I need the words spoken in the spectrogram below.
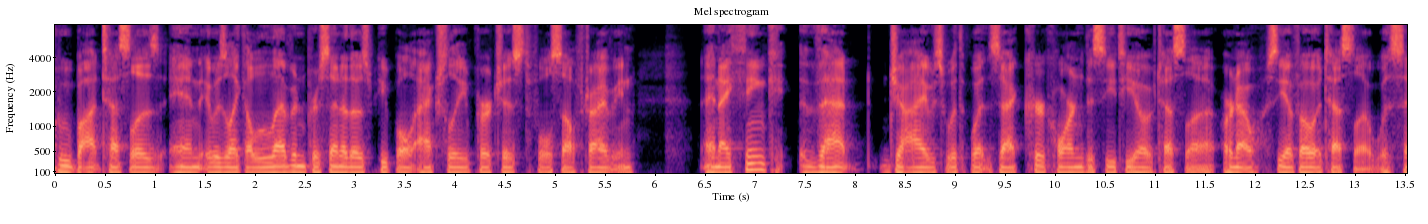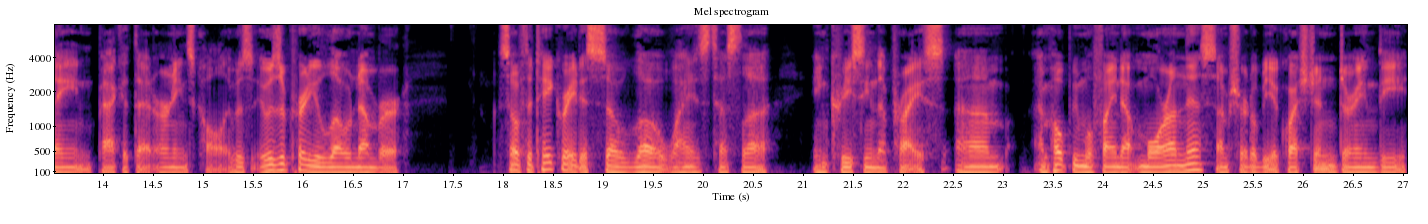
who bought Teslas, and it was like 11% of those people actually purchased full self driving. And I think that jives with what Zach Kirkhorn, the CTO of Tesla, or no, CFO of Tesla, was saying back at that earnings call. It was it was a pretty low number. So if the take rate is so low, why is Tesla increasing the price? Um, I'm hoping we'll find out more on this. I'm sure it'll be a question during the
